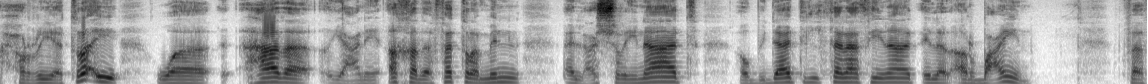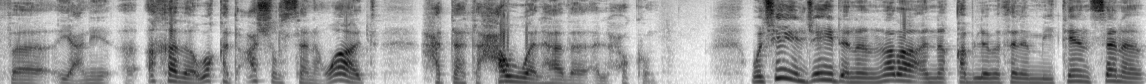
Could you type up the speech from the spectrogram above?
حرية رأي. وهذا يعني أخذ فترة من العشرينات أو بداية الثلاثينات إلى الأربعين. فيعني أخذ وقت عشر سنوات حتى تحول هذا الحكم. والشيء الجيد أننا نرى أن قبل مثلا 200 سنة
